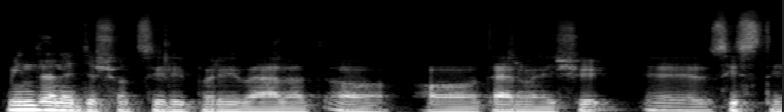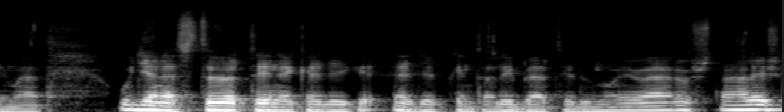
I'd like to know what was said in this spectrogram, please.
minden egyes acélipari vállalat a, a termelési szisztémát. Ugyanezt történik egy, egyébként a Liberty Dunai városnál is,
